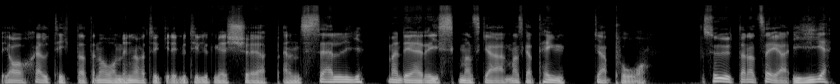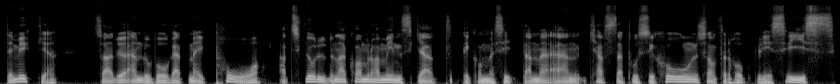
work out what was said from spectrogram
Jag har själv tittat en aning och jag tycker det är betydligt mer köp än sälj. Men det är en risk man ska, man ska tänka på. Så utan att säga jättemycket så hade jag ändå vågat mig på att skulderna kommer att ha minskat. Det kommer sitta med en kassaposition som förhoppningsvis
